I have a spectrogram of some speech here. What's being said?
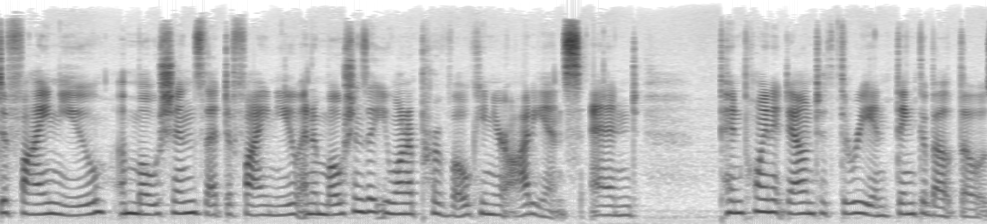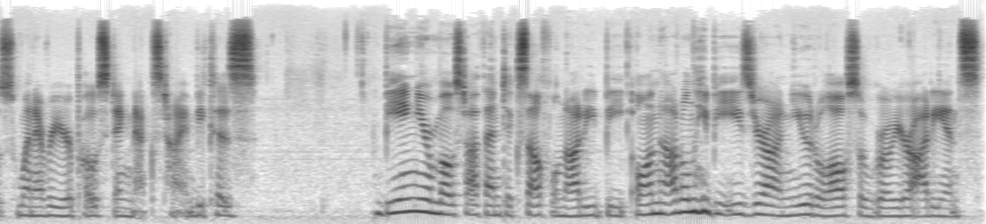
define you, emotions that define you, and emotions that you want to provoke in your audience. And pinpoint it down to three and think about those whenever you're posting next time because being your most authentic self will not be will not only be easier on you, it'll also grow your audience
